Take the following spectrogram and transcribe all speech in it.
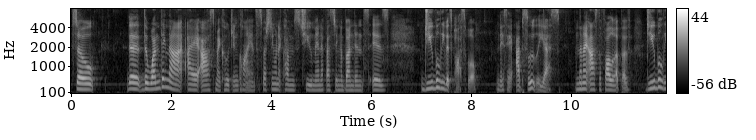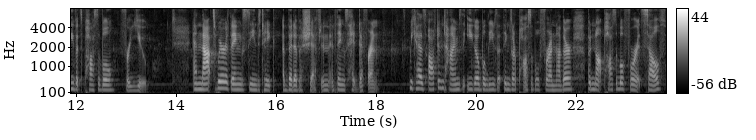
So the the one thing that I ask my coaching clients, especially when it comes to manifesting abundance, is do you believe it's possible? And they say, absolutely, yes. And then I ask the follow up of, do you believe it's possible for you? And that's where things seem to take a bit of a shift and, and things hit different because oftentimes the ego believes that things are possible for another but not possible for itself.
